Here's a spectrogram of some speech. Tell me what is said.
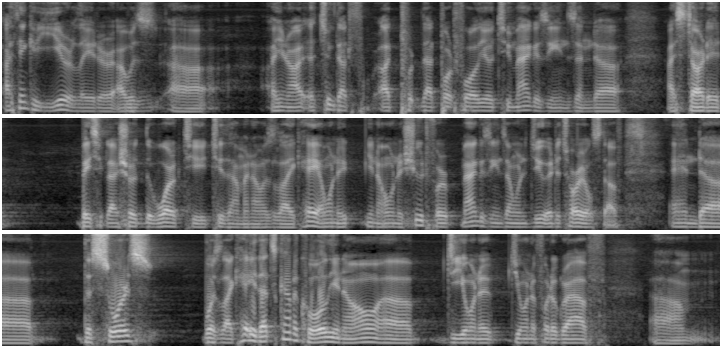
I think a year later, I was, uh, I, you know, I, I took that, f- I put that portfolio to magazines, and uh, I started. Basically, I showed the work to to them, and I was like, "Hey, I want to, you know, I want to shoot for magazines. I want to do editorial stuff." And uh, the source was like, "Hey, that's kind of cool, you know. Uh, do you want to do you want to photograph? Um,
